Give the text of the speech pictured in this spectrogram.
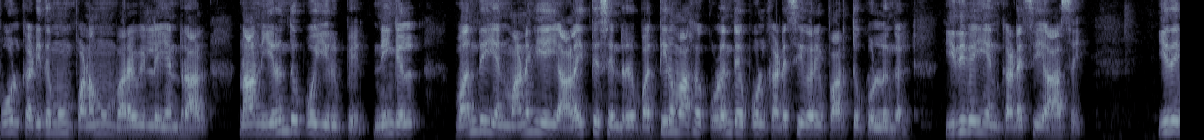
போல் கடிதமும் பணமும் வரவில்லை என்றால் நான் இருந்து போய் இருப்பேன். நீங்கள் வந்து என் மனைவியை அழைத்து சென்று பத்திரமாக குழந்தை போல் கடைசி வரை பார்த்து கொள்ளுங்கள். இதுவே என் கடைசி ஆசை. இதை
